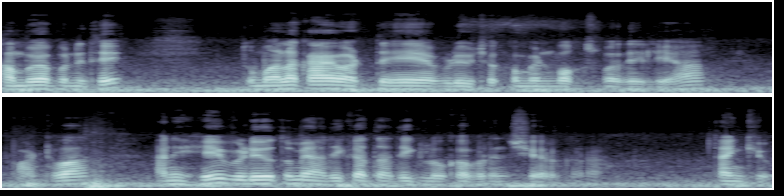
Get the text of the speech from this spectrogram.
थांबूया पण इथे. तुम्हाला काय वाटतं हे या व्हिडिओच्या कमेंट बॉक्समध्ये लिहा पाठवा आणि हे व्हिडिओ तुम्ही अधिकात अधिक लोकांपर्यंत शेअर करा. थँक्यू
